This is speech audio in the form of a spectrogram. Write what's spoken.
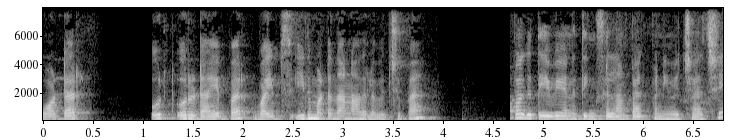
வாட்டர் ஒரு ஒரு டயப்பர் வைப்ஸ் இது மட்டும்தான் நான் அதில் வச்சுப்பேன். பாப்பாவுக்கு தேவையான திங்ஸ் எல்லாம் பேக் பண்ணி வச்சாச்சு.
